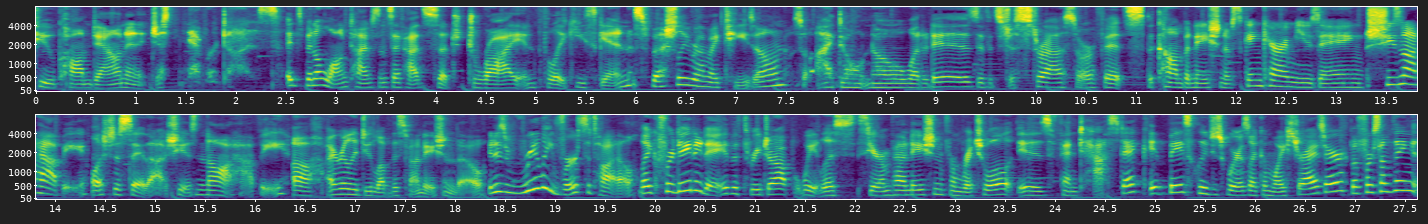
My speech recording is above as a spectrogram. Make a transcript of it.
to calm down and it just never does. It's been a long time since I've had such dry and flaky skin, especially around my T-zone zone. So I don't know what it is, if it's just stress or if it's the combination of skincare I'm using. She's not happy. Let's just say that. She is not happy. Oh, I really do love this foundation though. It is really versatile. Like for day to day, the three drop weightless serum foundation from Rituel is fantastic. It basically just wears like a moisturizer, but for something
